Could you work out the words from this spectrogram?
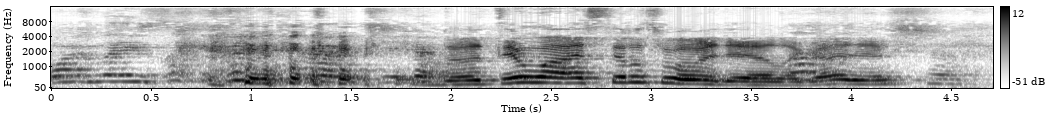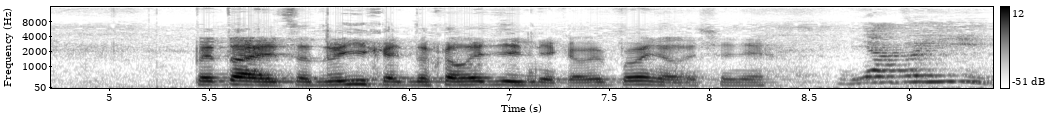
можна і закрити. Ну ти мастер свого діла, конечно. Питається доїхати до холодильника, ви поняли чи ні? Я доїду.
